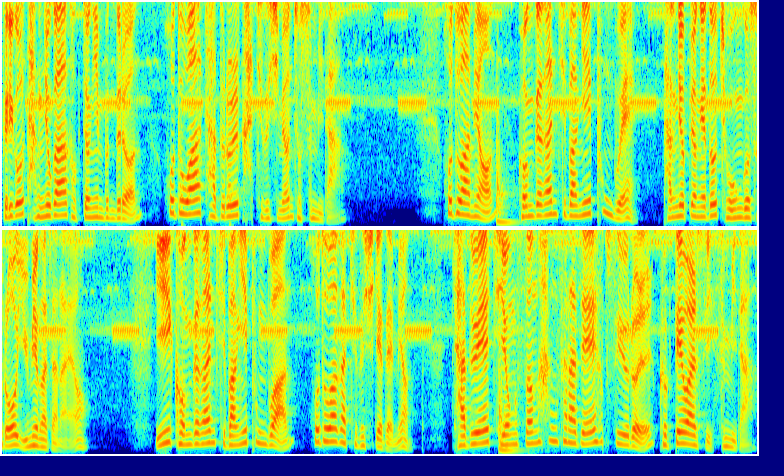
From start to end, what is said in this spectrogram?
그리고 당뇨가 걱정인 분들은 호두와 자두를 같이 드시면 좋습니다. 호두하면 건강한 지방이 풍부해 당뇨병에도 좋은 것으로 유명하잖아요. 이 건강한 지방이 풍부한 호두와 같이 드시게 되면 자두의 지용성 항산화제의 흡수율을 극대화할 수 있습니다.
